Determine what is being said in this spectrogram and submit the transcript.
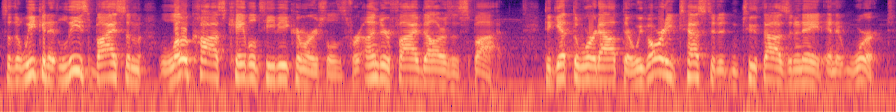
so that we can at least buy some low cost cable TV commercials for under $5 a spot to get the word out there. We've already tested it in 2008 and it worked.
